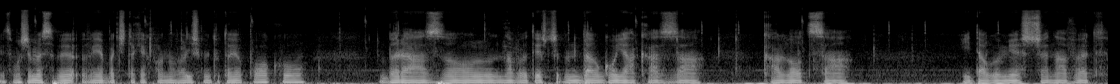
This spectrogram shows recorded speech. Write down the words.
Więc możemy sobie wyjebać tak jak planowaliśmy tutaj opoku. Brazol, nawet jeszcze bym dał go jaka za kaloca. I dałbym jeszcze nawet,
